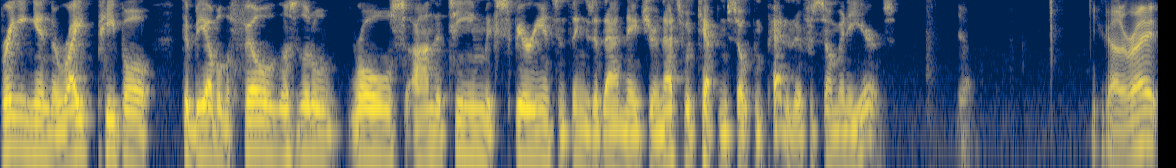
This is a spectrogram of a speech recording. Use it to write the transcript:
bringing in the right people to be able to fill those little roles on the team, experience and things of that nature, and that's what kept them so competitive for so many years. Yeah. You got it right.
